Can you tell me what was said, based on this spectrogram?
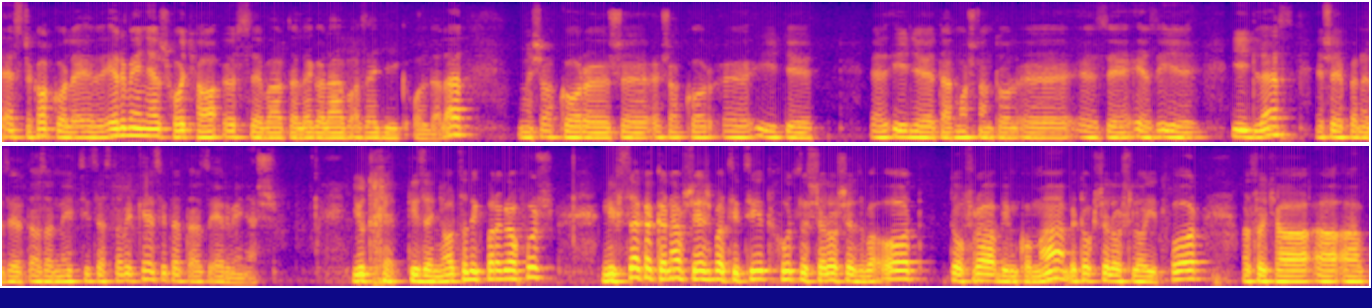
ez csak akkor érvényes, hogyha összevárta legalább az egyik oldalát, és akkor, és, és akkor így így, tehát mostantól ez, ez így, így lesz, és éppen ezért az a négy ciceszt, amit készített, az érvényes. Juthet, 18. paragrafus. נפסק הכנף שיש בה ציצית חוץ לשלוש אצבעות, תופרה במקומה, בתוך שלוש לא יתפור. Az, hogyha a, a,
